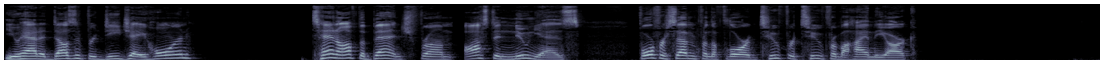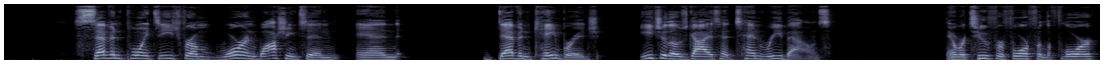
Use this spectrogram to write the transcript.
You had a dozen for DJ Horn, 10 off the bench from Austin Nunez, 4 for 7 from the floor, 2 for 2 from behind the arc. Seven points each from Warren Washington and Devan Cambridge. Each of those guys had 10 rebounds and were two for four from the floor.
